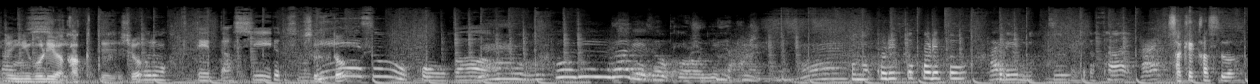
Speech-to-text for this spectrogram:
ね。で濁りは確定でしょ？濁りも確定だしけどその冷蔵庫がね残りは冷蔵庫を入れたんですよねこのこれとこれとこいれ3つください。はい。酒かすは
